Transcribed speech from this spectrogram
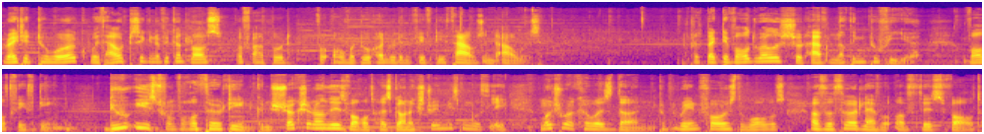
rated to work without significant loss of output for over 250,000 hours. Prospective vault dwellers should have nothing to fear. Vault 15. Due east from Vault 13, construction on this vault has gone extremely smoothly. Much work was done to reinforce the walls of the third level of this vault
